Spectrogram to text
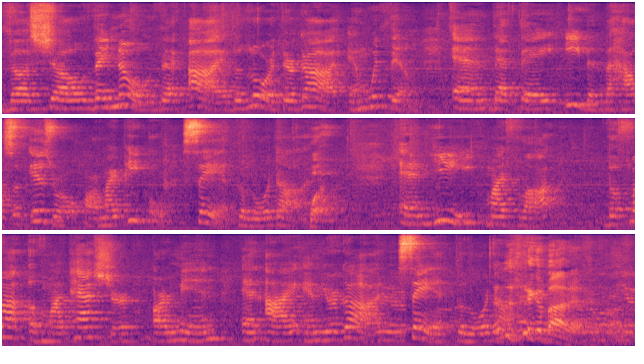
Thus shall they know that I, the Lord their God, am with them, and that they, even the house of Israel, are my people, saith the Lord God. What? And ye, my flock, the flock of my pasture, are men, and I am your God, saith the Lord Now just God. think about it.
